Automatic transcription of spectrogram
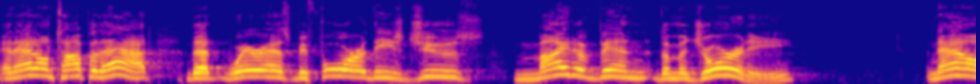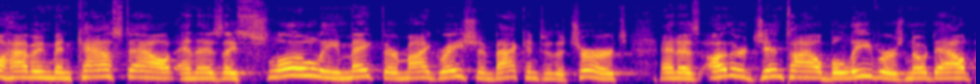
And add on top of that, that whereas before these Jews might have been the majority, now having been cast out, and as they slowly make their migration back into the church, and as other Gentile believers, no doubt,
